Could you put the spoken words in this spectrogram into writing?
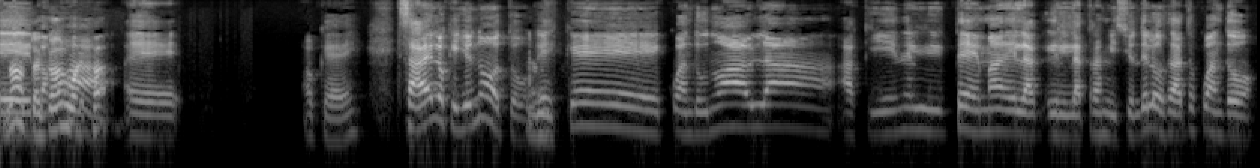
No, eh, estoy con Wi-Fi. a, eh, ok. ¿Sabe lo que yo noto? Es que cuando uno habla aquí en el tema de la, transmisión de los datos, cuando,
